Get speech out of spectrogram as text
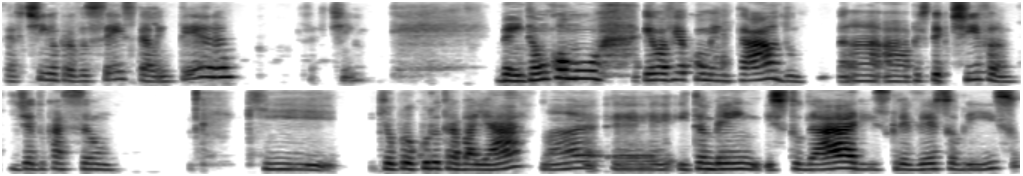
Certinho para vocês, tela inteira. Certinho. Bem, então, como eu havia comentado, a, perspectiva de educação que, que eu procuro trabalhar né, é, e também estudar e escrever sobre isso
